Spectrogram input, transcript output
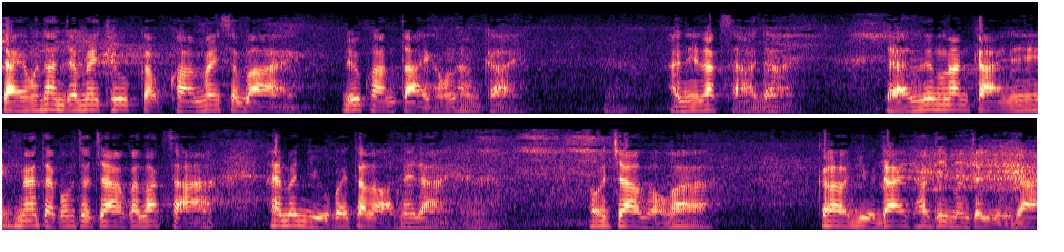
ใจของท่านจะไม่ทุกข์กับความไม่สบายหรือความตายของร่างกาย อันนี้รักษาได้ แต่เรื่องร่างกายนี้ แม้แต่พระพุทธเจ้าก็รักษาให้มันอยู่ไปตลอดไม่ได้ พระพุทธเจ้าบอกว่าก็อยู่ได้เท่าที่มันจะอยู่ได้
